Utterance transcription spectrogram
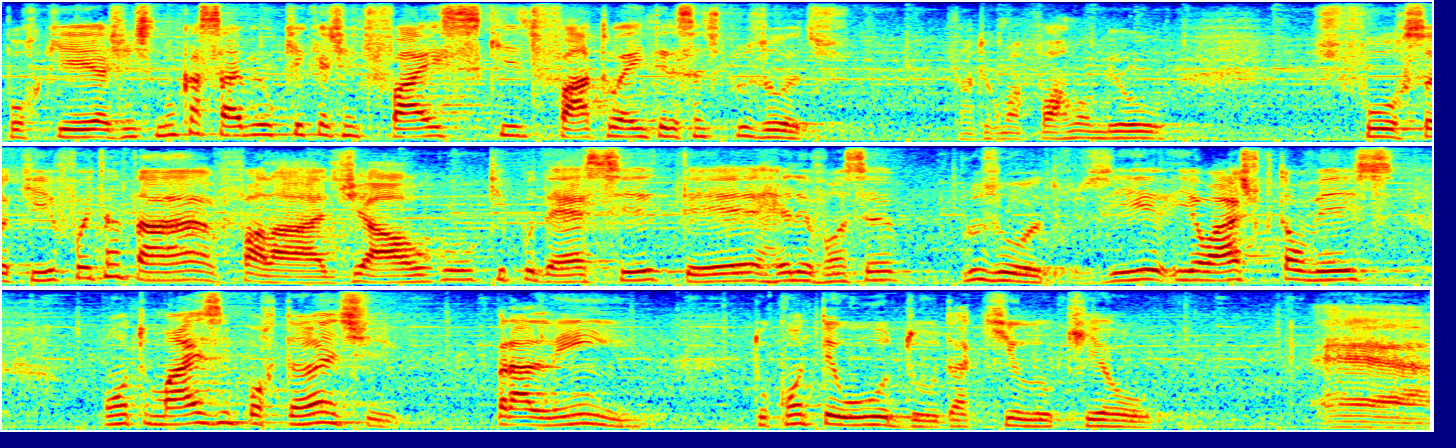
porque a gente nunca sabe o que, que a gente faz que de fato é interessante para os outros. Então, de alguma forma, o meu esforço aqui foi tentar falar de algo que pudesse ter relevância para os outros. E, e, eu acho que talvez o ponto mais importante, para além do conteúdo daquilo que eu é,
